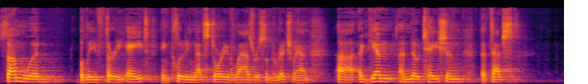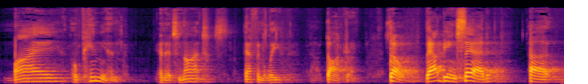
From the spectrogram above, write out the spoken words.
Some would believe 38, including that story of Lazarus and the rich man. Uh, again, a notation that that's my opinion, and it's not definitely uh, doctrine. So, that being said, uh,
